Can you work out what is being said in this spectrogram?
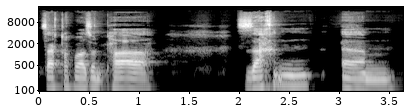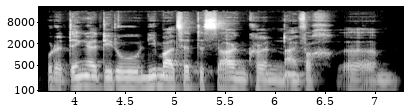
Sag doch mal so ein paar Sachen ähm, oder Dinge, die du niemals hättest sagen können, einfach ähm,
